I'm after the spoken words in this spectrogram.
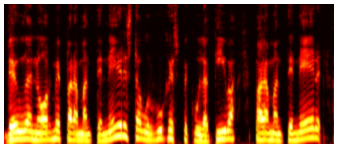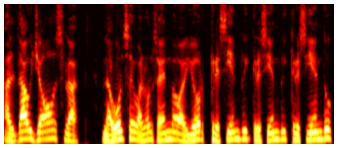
deuda enorme, para mantener esta burbuja especulativa, para mantener al Dow Jones, la, la bolsa de valores en Nueva York, creciendo y creciendo y creciendo,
